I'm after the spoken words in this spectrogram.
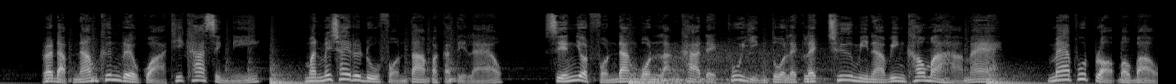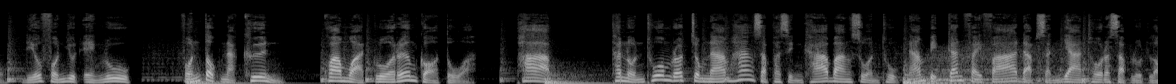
ำระดับน้ำขึ้นเร็วกว่าที่คาดสิ่งนี้ มันไม่ใช่ฤดูฝนตามปกติแล้ว เสียงหยดฝนดังบนหลังคาเด็กผู้หญิงตัวเล็กๆ ชื่อมีนาวิ่งเข้ามาหาแม่ แม่พูดปลอบเบาๆ เดี๋ยวฝนหยุดเองลูก ฝนตกหนักขึ้น ความหวาดกลัวเริ่มก่อตัว ภาพ ถนนท่วมรถจมน้ำห้างสรรพสินค้าบางส่วนถูกน้ำปิดกั้นไฟฟ้าดับสัญญาณโทรศัพท์หลุดล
